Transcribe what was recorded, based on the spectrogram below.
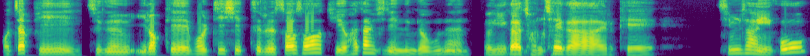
어차피 지금 이렇게 멀티 시트를 써서 뒤에 화장실이 있는 경우는 여기가 전체가 이렇게 침상이고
